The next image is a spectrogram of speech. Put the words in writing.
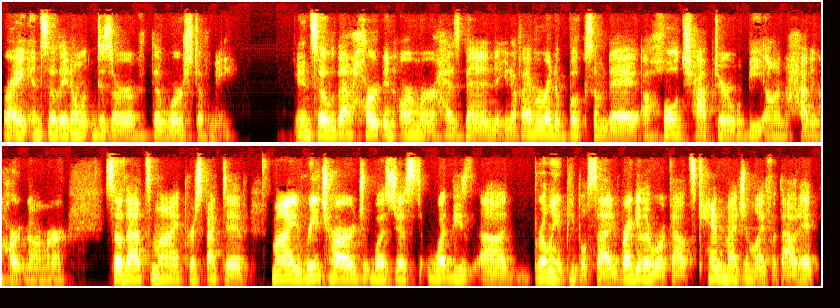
right? And so they don't deserve the worst of me. And so that heart and armor has been, you know, if I ever write a book someday, a whole chapter will be on having heart and armor. So that's my perspective. My recharge was just what these uh, brilliant people said regular workouts, can't imagine life without it.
